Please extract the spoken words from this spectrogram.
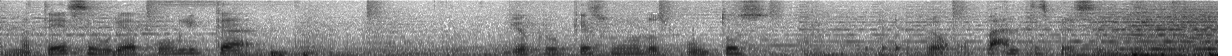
en materia de seguridad pública, yo creo que es uno de los puntos eh, preocupantes, presidente.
